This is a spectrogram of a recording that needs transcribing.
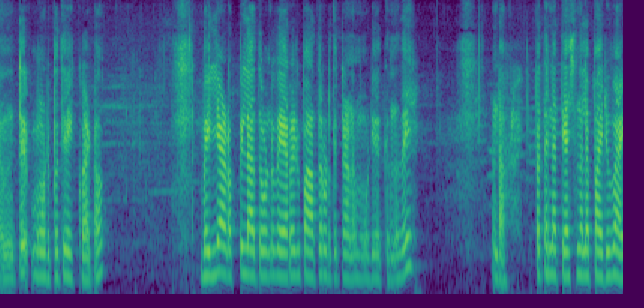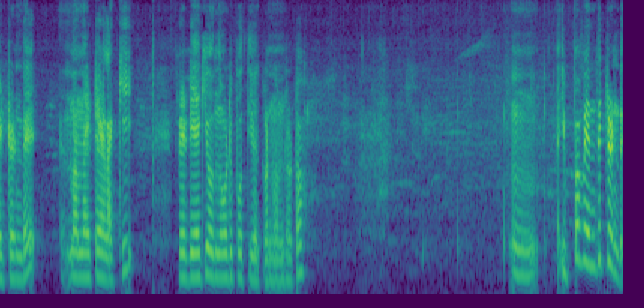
എന്നിട്ട് മൂടിപ്പൊത്തി വെക്കുക കേട്ടോ. വലിയ അടപ്പില്ലാത്തതുകൊണ്ട് വേറൊരു പാത്രം എടുത്തിട്ടാണ് മൂടി വെക്കുന്നത്. ഉണ്ടോ ഇപ്പം തന്നെ അത്യാവശ്യം നല്ല പരുവായിട്ടുണ്ട്. നന്നായിട്ട് ഇളക്കി റെഡിയാക്കി ഒന്നുകൂടി പൊത്തി വെക്കണമുണ്ട് കേട്ടോ. ഇപ്പം വെന്തിട്ടുണ്ട്.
